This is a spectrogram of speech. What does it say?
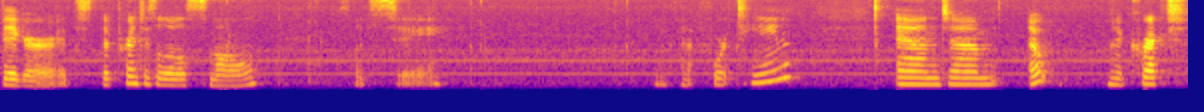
bigger. It's The print is a little small. So let's see. Make that 14 and um, oh I'm going to correct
